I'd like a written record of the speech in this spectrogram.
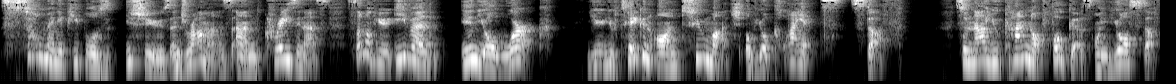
so many people's issues and dramas and craziness. Some of you, even in your work, you, you've taken on too much of your clients' stuff. So now you cannot focus on your stuff.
